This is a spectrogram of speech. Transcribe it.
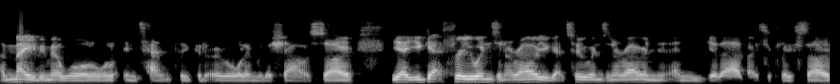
and maybe Millwall all in tenth, who could are all in with a shout. So yeah, you get three wins in a row, you get two wins in a row, and and you're there basically. So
